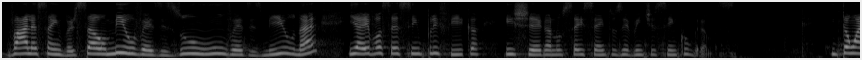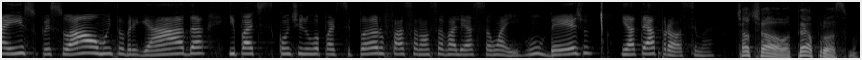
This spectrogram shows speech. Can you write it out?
vale essa inversão, mil vezes 1, 1 vezes mil, né? E aí você simplifica e chega nos 625 gramas. Então é isso, pessoal. Muito obrigada. E part continua participando, faça a nossa avaliação aí. Um beijo e até a próxima. Tchau, tchau. Até a próxima.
